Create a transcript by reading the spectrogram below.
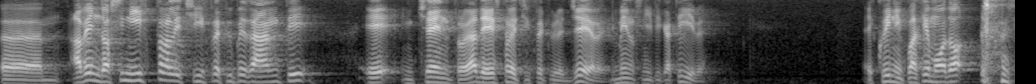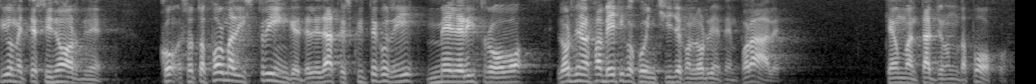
ehm, avendo a sinistra le cifre più pesanti e in centro e a destra le cifre più leggere, meno significative. E quindi in qualche modo, se io mettessi in ordine sotto forma di stringhe delle date scritte così, me le ritrovo, l'ordine alfabetico coincide con l'ordine temporale, che è un vantaggio non da poco.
